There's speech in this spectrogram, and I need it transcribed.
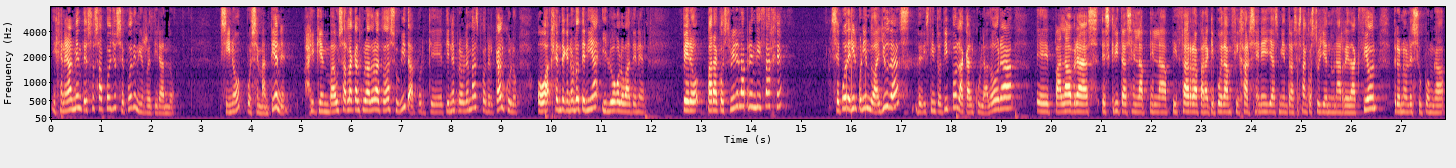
Y generalmente esos apoyos se pueden ir retirando. Si no, pues se mantienen hay quien va a usar la calculadora toda su vida porque tiene problemas con el cálculo, o gente que no lo tenía y luego lo va a tener. Pero para construir el aprendizaje se pueden ir poniendo ayudas de distinto tipo, la calculadora, eh, palabras escritas en la, en la, pizarra para que puedan fijarse en ellas mientras están construyendo una redacción, pero no les suponga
